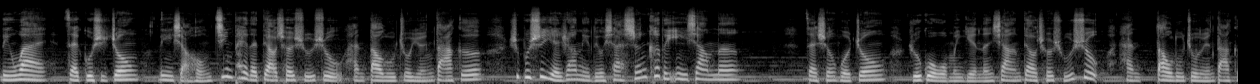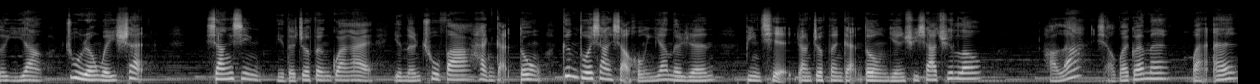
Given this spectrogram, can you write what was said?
另外，在故事中令小红敬佩的吊车叔叔和道路救援大哥，是不是也让你留下深刻的印象呢？在生活中，如果我们也能像吊车叔叔和道路救援大哥一样助人为善，相信你的这份关爱也能触发和感动更多像小红一样的人，并且让这份感动延续下去喽。好啦，小乖乖们，晚安，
